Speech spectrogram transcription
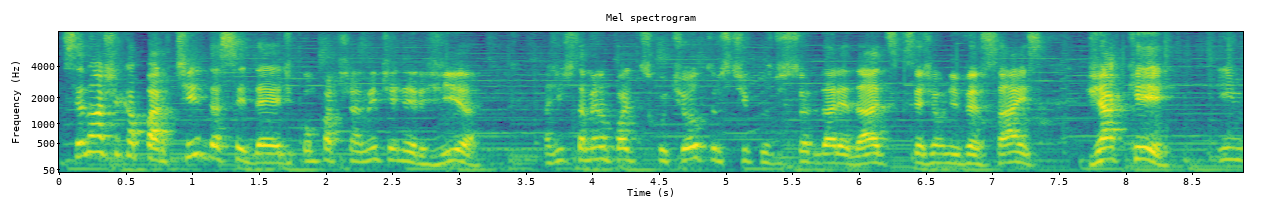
você não acha que a partir dessa ideia de compartilhamento de energia, a gente também não pode discutir outros tipos de solidariedades que sejam universais, já que e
